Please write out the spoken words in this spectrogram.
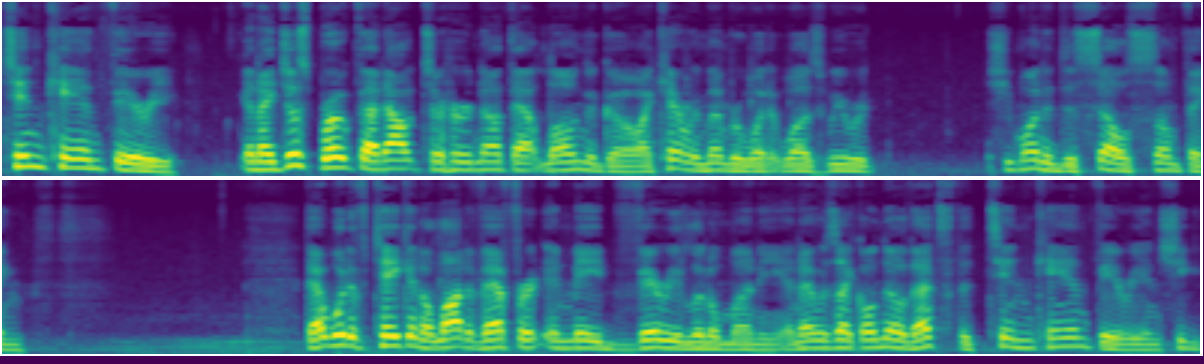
tin can theory. And i just broke that out to her not that long ago. I can't remember what it was. We were she wanted to sell something that would have taken a lot of effort and made very little money. And i was like oh no that's the tin can theory. And she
